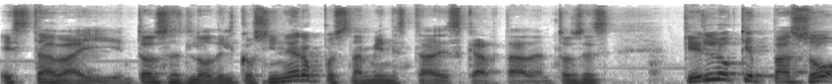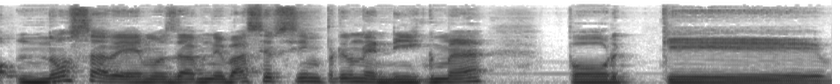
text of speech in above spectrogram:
estaba ahí. Entonces, lo del cocinero, pues también está descartado. Entonces, ¿qué es lo que pasó? No sabemos, Daphne. Va a ser siempre un enigma porque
